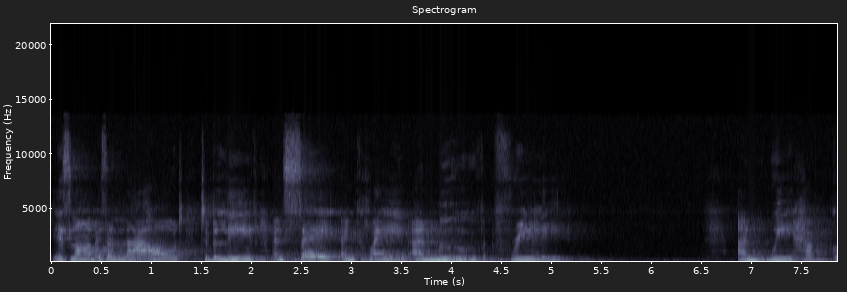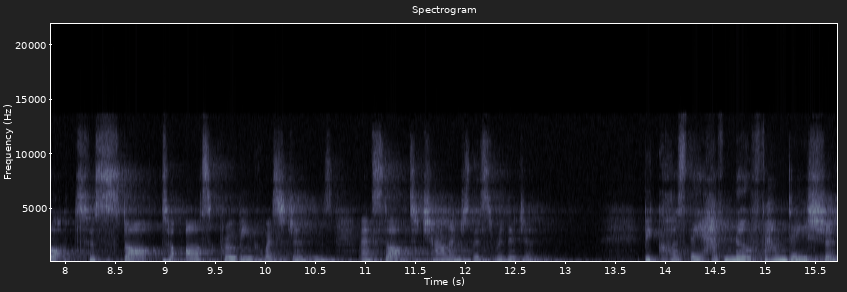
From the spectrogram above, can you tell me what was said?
Islam is allowed to believe and say and claim and move freely. And we have got to start to ask probing questions and start to challenge this religion. Because they have no foundation,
